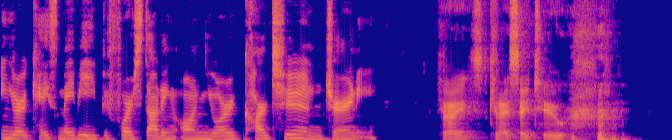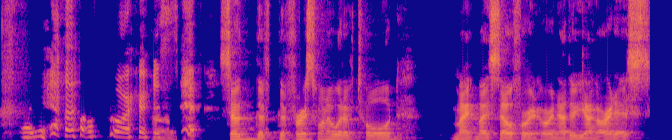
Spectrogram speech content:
in your case, maybe before starting on your cartoon journey? Can I can I say two? oh, yeah, of course. Um, so the the first one I would have told my, myself or, or another young artist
